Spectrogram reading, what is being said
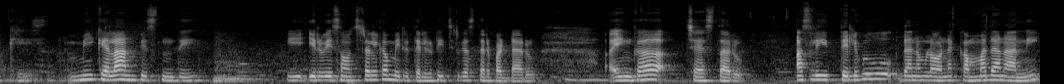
ఓకే. మీకు ఎలా అనిపిస్తుంది? ఈ ఇరవై సంవత్సరాలుగా మీరు తెలుగు టీచర్గా స్థిరపడ్డారు. ఇంకా చేస్తారు. అసలు ఈ తెలుగు ధనంలో ఉన్న కమ్మదనాన్ని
